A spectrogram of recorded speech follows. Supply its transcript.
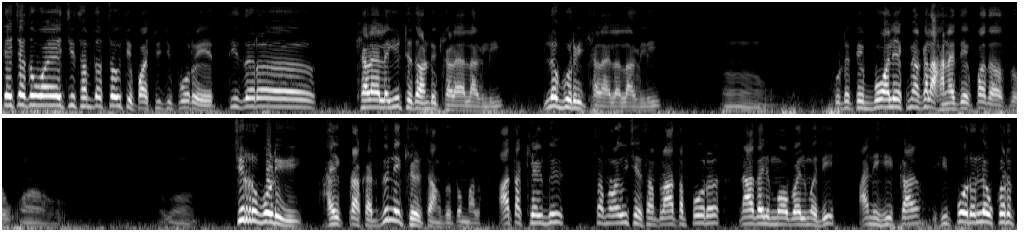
त्याच्याच वयाची समजा चौथी पाचवीची पोरं आहेत ती जर खेळायला इठं दांडू खेळायला लागली लगोरी खेळायला लागली. कुठं ते बॉल एकमेकाला हाणायत एक पद असतो. चिरगोडी हा एक प्रकार जुने खेळ सांगतो तुम्हाला. आता खेळ बी संपला विषय संपला. आता पोरं नादाली मोबाईलमध्ये आणि ही काळ ही पोरं लवकरच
